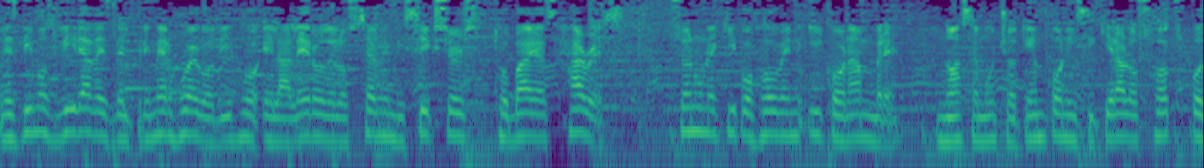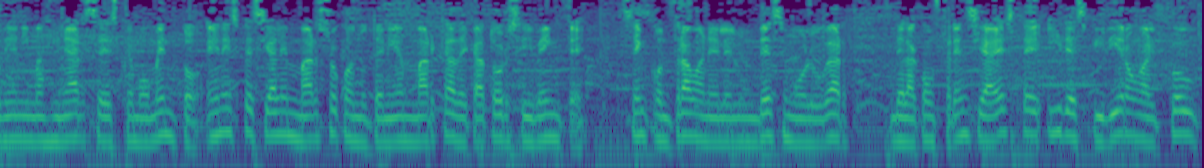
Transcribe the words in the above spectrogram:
Les dimos vida desde el primer juego, dijo el alero de los 76ers Tobias Harris son un equipo joven y con hambre. No hace mucho tiempo ni siquiera los Hawks podían imaginarse este momento, en especial en marzo cuando tenían marca de 14 y 20. Se encontraban en el undécimo lugar de la conferencia este y despidieron al coach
